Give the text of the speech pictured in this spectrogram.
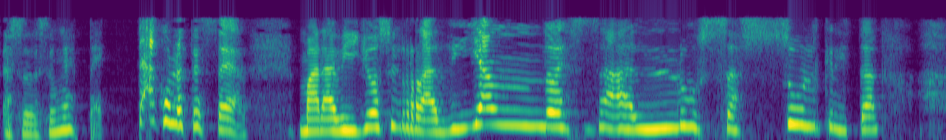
es un espectáculo este ser, maravilloso, irradiando esa luz azul cristal. Ah,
